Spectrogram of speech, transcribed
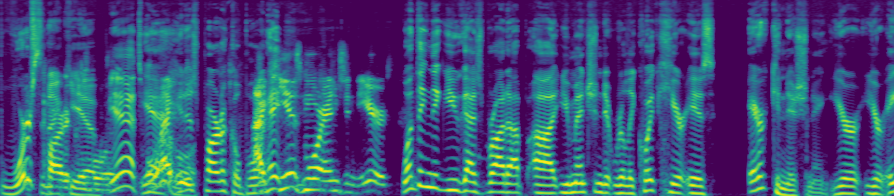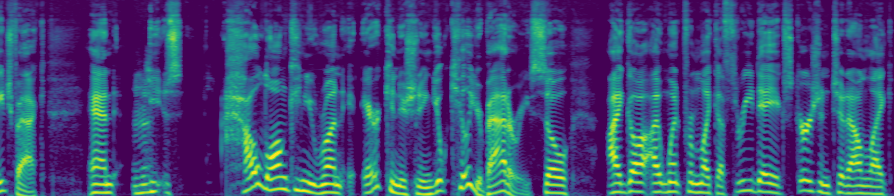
worse than Particle IKEA. board. Yeah, it's yeah, horrible. it is particle board. Hey, IKEA is more engineered. One thing that you guys brought up, uh, you mentioned it really quick here, is air conditioning. Your your HVAC, and you s- how long can you run air conditioning? You'll kill your battery. So I go. I went from like a three day excursion to down like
